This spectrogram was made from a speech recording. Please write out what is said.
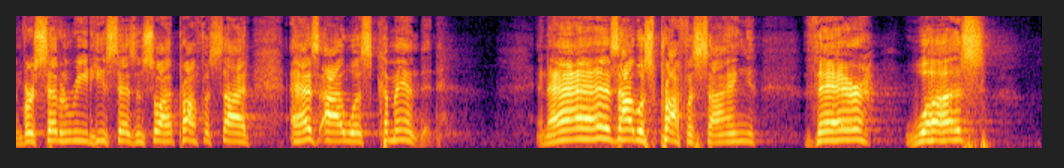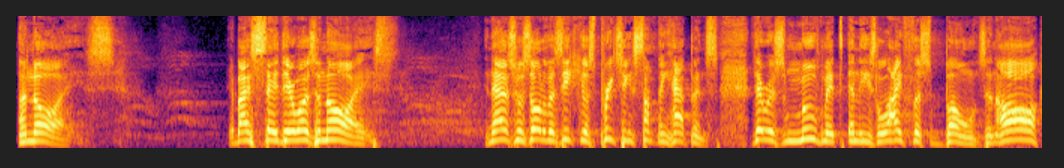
In verse 7, read, he says, And so I prophesied as I was commanded. And as I was prophesying, there was a noise. Everybody say, There was a noise. And as a result of Ezekiel's preaching, something happens. There is movement in these lifeless bones, and all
